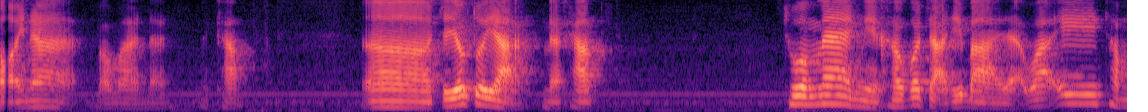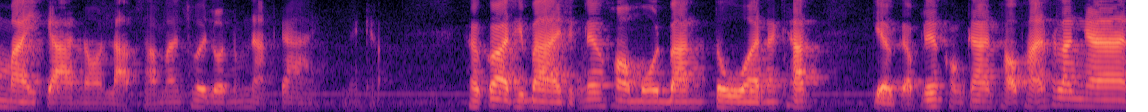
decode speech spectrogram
ร้อยหน้าประมาณนั้นนะครับจะยกตัวอย่างนะครับ ช่วงแรกเนี่ยเขาก็จะอธิบายแหละว่าเอ๊ะทำไมการนอนหลับสามารถช่วยลดน้ำหนักได้นะครับเขาก็อธิบายถึงเรื่องฮอร์โมนบางตัวนะครับ เกี่ยวกับเรื่องของการเผาผลาญพลังงาน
